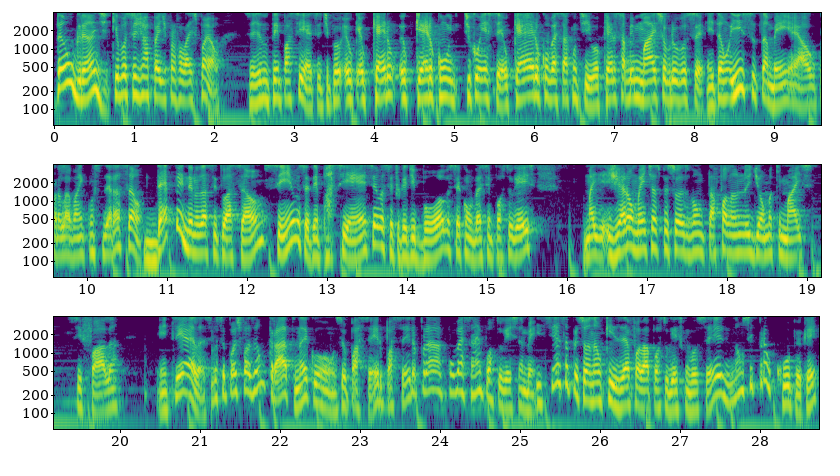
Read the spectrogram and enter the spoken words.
tão grande que você já pede para falar espanhol. Você já não tem paciência. Tipo, eu, eu quero, eu quero te conhecer, eu quero conversar contigo, eu quero saber mais sobre você. Então, isso também é algo para levar em consideração. Dependendo da situação, sim, você tem paciência, você fica de boa, você conversa em português, mas geralmente as pessoas vão estar tá falando no idioma que mais se fala entre elas. Você pode fazer um trato né, com o seu parceiro, parceira, para conversar em português também. E se essa pessoa não quiser falar português com você, não se preocupe, ok?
